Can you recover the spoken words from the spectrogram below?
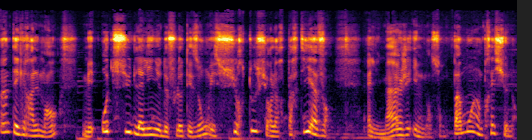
intégralement, mais au-dessus de la ligne de flottaison et surtout sur leur partie avant. À l'image, ils n'en sont pas moins impressionnants.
